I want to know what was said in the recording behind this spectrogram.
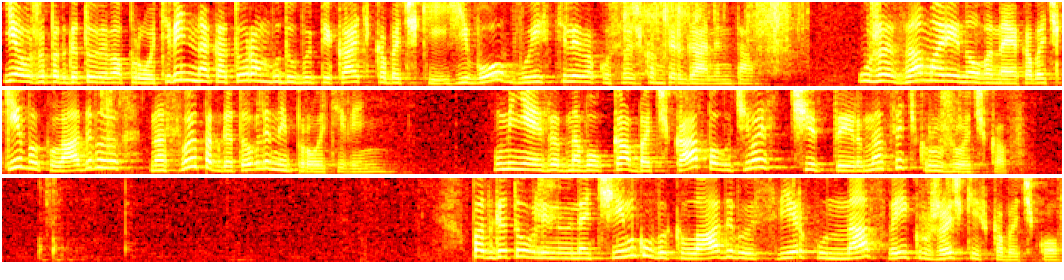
Я уже подготовила противень, на котором буду выпекать кабачки. Его выстелила кусочком пергамента. Уже замаринованные кабачки выкладываю на свой подготовленный противень. У меня из одного кабачка получилось 14 кружочков. Подготовленную начинку выкладываю сверху на свои кружочки из кабачков.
